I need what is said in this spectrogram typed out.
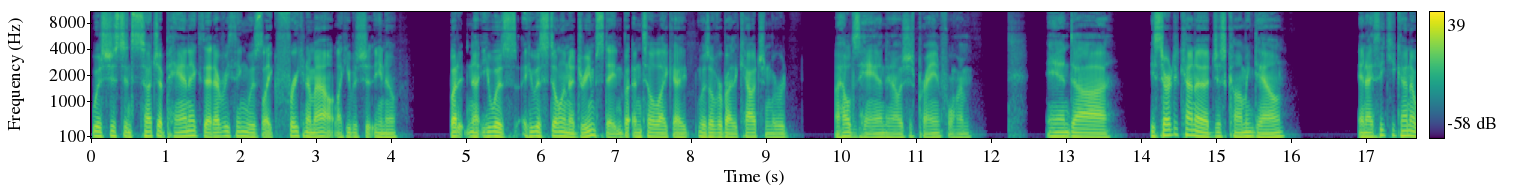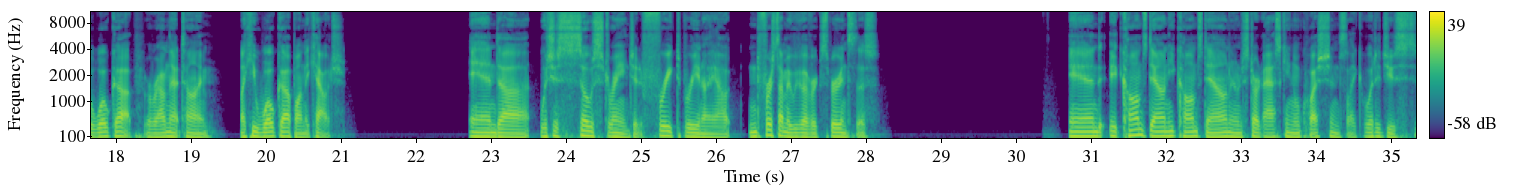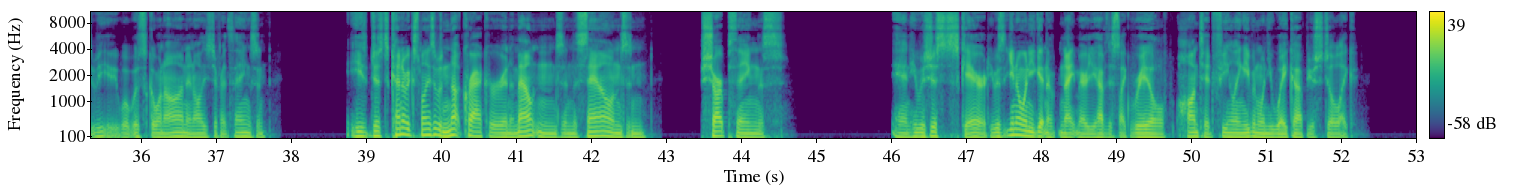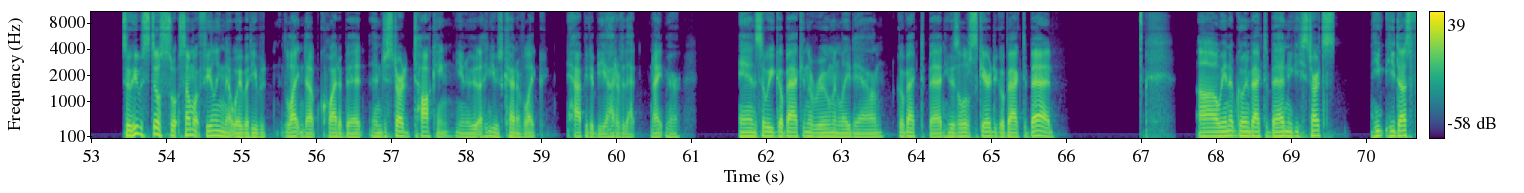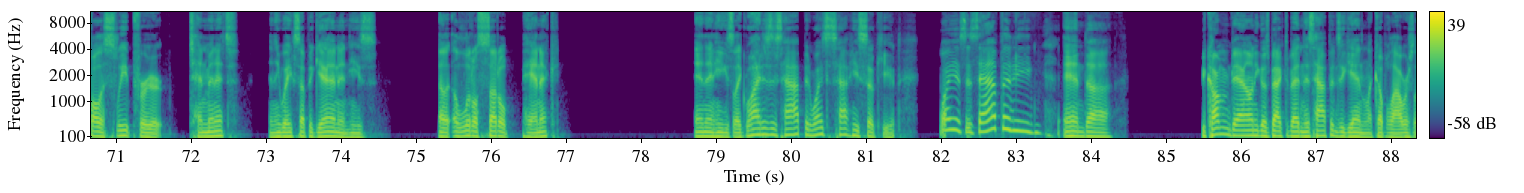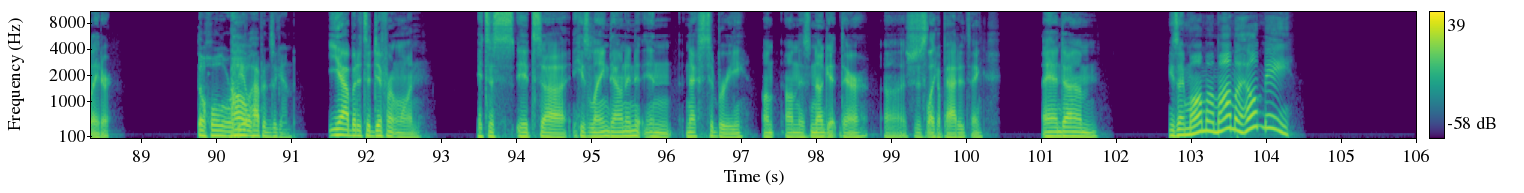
was just in such a panic that everything was like freaking him out. Like he was, just, you know, but it, no, he was he was still in a dream state. But until like I was over by the couch and we were, I held his hand and I was just praying for him, and uh, he started kind of just calming down, and I think he kind of woke up around that time. Like he woke up on the couch and uh, which is so strange. It freaked Bree and I out. And the first time we've ever experienced this. And it calms down. He calms down, and we start asking him questions like, "What did you see? What was going on?" and all these different things. And he just kind of explains it was Nutcracker and the mountains and the sounds and sharp things. And he was just scared. He was, you know, when you get in a nightmare, you have this like real haunted feeling. Even when you wake up, you're still like so he was still so, somewhat feeling that way, but he lightened up quite a bit and just started talking. You know, I think he was kind of like happy to be out of that nightmare. And so we go back in the room and lay down, go back to bed. He was a little scared to go back to bed. Uh, we end up going back to bed, and he starts. He he does fall asleep for ten minutes, and he wakes up again, and he's a, a little subtle panic. And then he's like, "Why does this happen? Why is this happening? He's so cute why is this happening? And uh, we calm him down. He goes back to bed, and this happens again a couple hours later. The whole ordeal Oh. happens again. Yeah, but it's a different one. It's a it's uh he's laying down in in next to Bree on on this nugget there. Uh, it's just like a padded thing, and um, he's like, "Mama, Mama, help me!"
